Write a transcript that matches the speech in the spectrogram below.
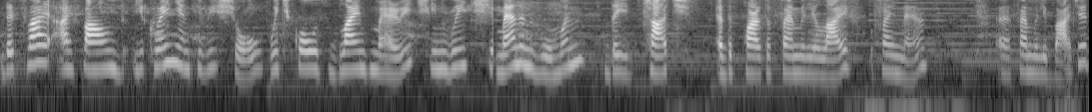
That's why I found Ukrainian TV show which calls Blind Marriage in which man and woman they touch at the part of family life, finance, family budget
